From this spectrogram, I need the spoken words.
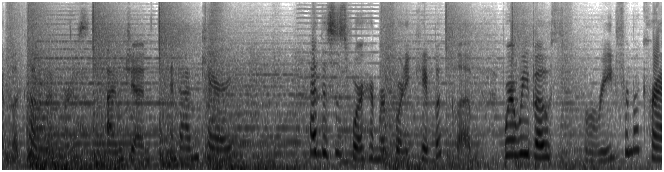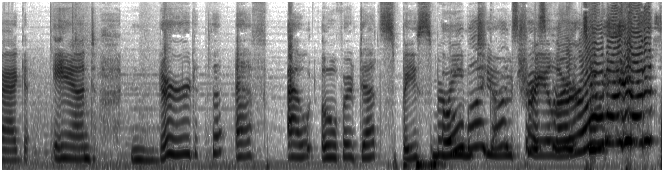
book club members. I'm Jen, And I'm Carrie. and this is Warhammer 40k Book Club, where we both read from a crag and nerd the f out over that Space Marine 2 Space trailer. Marine 2. Oh my god, it's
